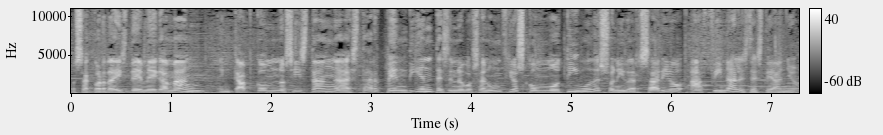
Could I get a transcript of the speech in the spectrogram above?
¿Os acordáis de Mega Man? En Capcom nos instan a estar pendientes de nuevos anuncios con motivo de su aniversario a finales de este año.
